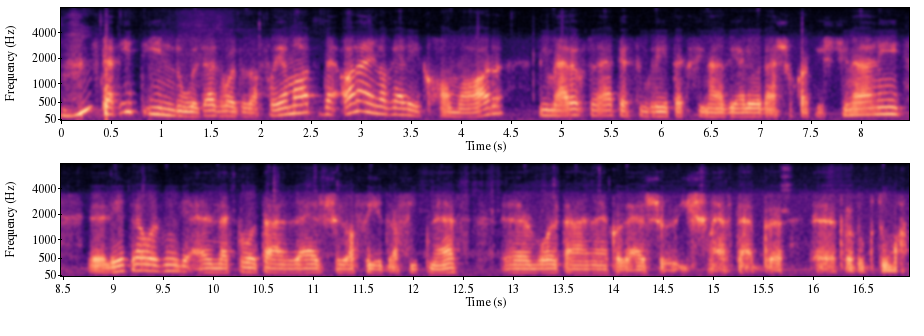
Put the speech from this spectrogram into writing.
Uh-huh. Tehát itt indult, ez volt az a folyamat, de aránylag elég hamar mi már rögtön elkezdtünk rétegszínházi előadásokat is csinálni, létrehozni, ugye ennek volt talán az első a Fédra Fitness, volt talán ennek az első ismertebb produktuma.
